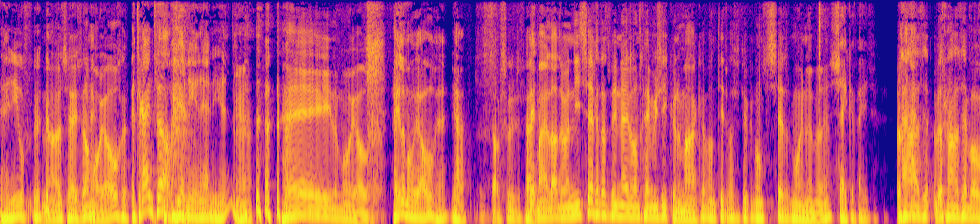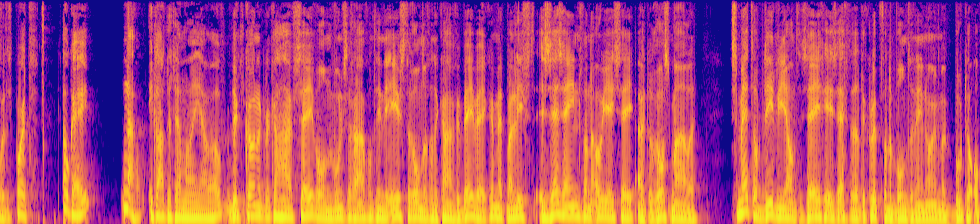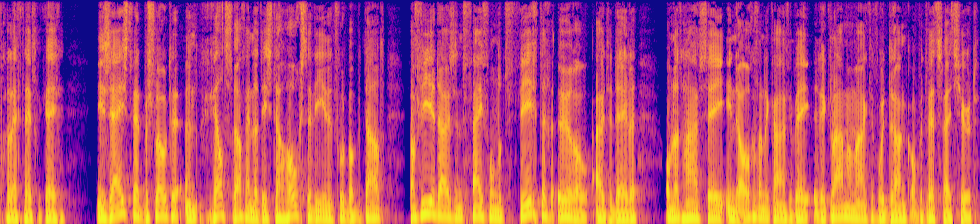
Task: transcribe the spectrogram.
Henny? Of, nou, ze heeft wel mooie ogen. Het rijmt wel, Jenny en Henny, hè? Ja. Hele mooie ogen. Hele mooie ogen, hè? Ja. dat is absoluut feit. Maar laten we niet zeggen dat we in Nederland geen muziek kunnen maken. Want dit was natuurlijk een ontzettend mooi nummer, hè? Zeker weten. We gaan, het, we gaan het hebben over de sport. Oké. Nou, ik laat het helemaal aan jou over. De Koninklijke HFC won woensdagavond in de eerste ronde van de KNVB-beker... met maar liefst 6-1 van OJC uit Rosmalen. Smet op die riante zegen is echter dat de Club van de Bond... een enorme boete opgelegd heeft gekregen. In Zeist werd besloten een geldstraf... en dat is de hoogste die in het voetbal betaalt... van 4.540 euro uit te delen... omdat HFC in de ogen van de KNVB reclame maakte voor drank op het wedstrijdshirt.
